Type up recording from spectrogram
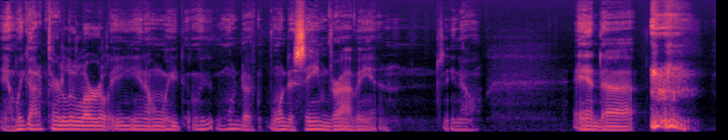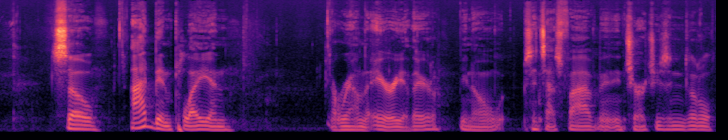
and we got up there a little early. You know, we we wanted to wanted to see him drive in. You know, and uh, so I'd been playing around the area there. You know, since I was five in in churches and little.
